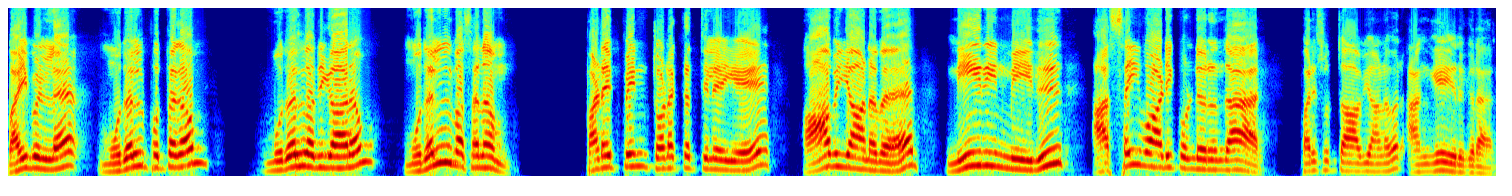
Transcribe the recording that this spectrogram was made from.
பைபிள்ல முதல் புத்தகம் முதல் அதிகாரம் முதல் வசனம். படைப்பின் தொடக்கத்திலேயே ஆவியானவர் நீரின் மீது அசைவாடி கொண்டிருந்தார். பரிசுத்த ஆவியானவர் அங்கே இருக்கிறார்.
